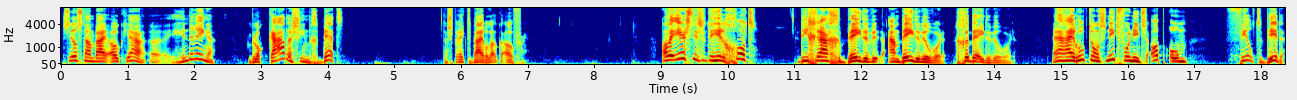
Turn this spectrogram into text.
stilstaan bij ook ja, uh, hinderingen, blokkades in gebed. Daar spreekt de Bijbel ook over. Allereerst is het de Heere God die graag gebeden, aanbeden wil worden, gebeden wil worden. Hij roept ons niet voor niets op om veel te bidden.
